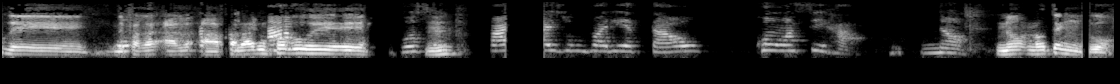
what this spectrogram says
De, de falar, a, a, falar um pouco de. Você hum? faz um varietal com a Syrah? No. No, no tengo.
